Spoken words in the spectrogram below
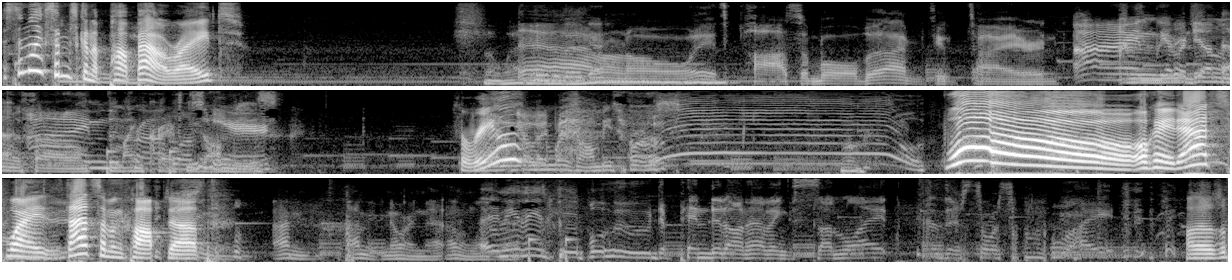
It's not like something's gonna pop out, right? Yeah, I don't know. It's possible, but I'm too tired. I'm I mean, we gonna were jump dealing out. with uh, I'm the Minecraft problem zombies. here. For real? Some of them were zombies for us. Whoa! Okay, that's why that something popped up. I'm I'm ignoring that. I don't like Any of these people who depended on having sunlight as their source of light. Although it was a little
